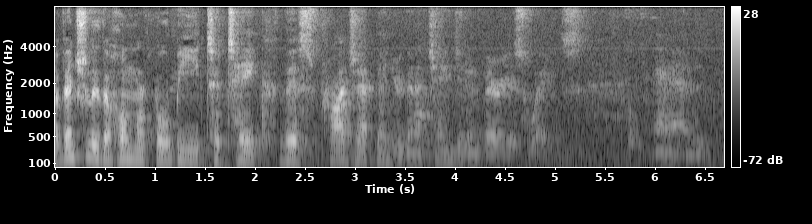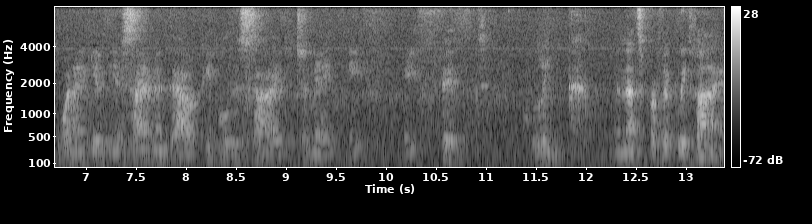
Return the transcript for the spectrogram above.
Eventually the homework will be to take this project and you're going to change it in various ways. And when I give the assignment out, people decide to make a, a fifth link. And that's perfectly fine.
